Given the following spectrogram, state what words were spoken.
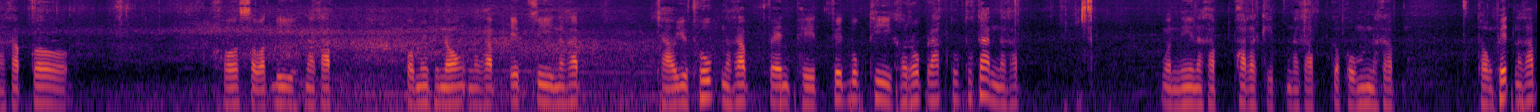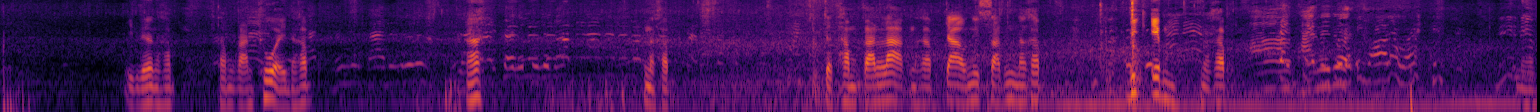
นะครับก็ขอสวัสดีนะครับพ่อแม่พี่น้องนะครับ FC นะครับ ชาว YouTube นะครับแฟนเพจ Facebook ที่เคารพรักทุกทุกท่านนะครับ วันนี้นะครับภารกิจนะครับกับผมนะครับ ทองเพชรนะครับ อีกแล้วนะครับทำการช่วยนะครับฮะนะครับ จะทำการลากนะครับ เจ้านิสันนะครับบิ๊กเอ็มนะครับถ่ายเลยด้วย นี่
